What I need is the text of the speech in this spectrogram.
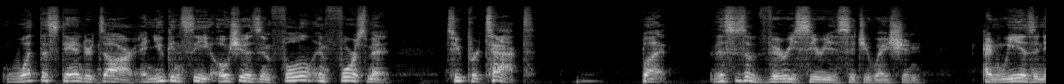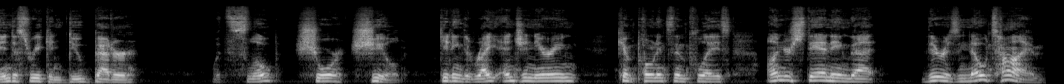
what the standards are, and you can see OSHA is in full enforcement to protect. But this is a very serious situation, and we as an industry can do better with slope, shore, shield, getting the right engineering components in place, understanding that there is no time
